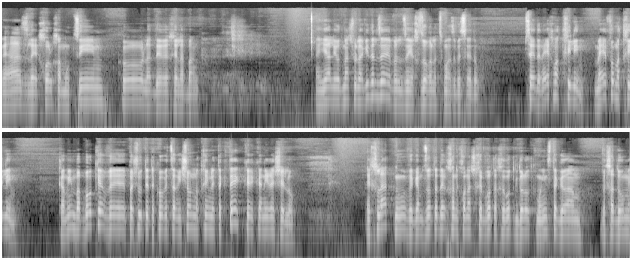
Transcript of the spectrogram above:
ואז לאכול חמוצים כל הדרך אל הבנק. היה לי עוד משהו להגיד על זה אבל זה יחזור על עצמו אז זה בסדר. בסדר, איך מתחילים? מאיפה מתחילים? קמים בבוקר ופשוט את הקובץ הראשון מתחילים לתקתק? כנראה שלא. החלטנו, וגם זאת הדרך הנכונה של חברות אחרות גדולות כמו אינסטגרם וכדומה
